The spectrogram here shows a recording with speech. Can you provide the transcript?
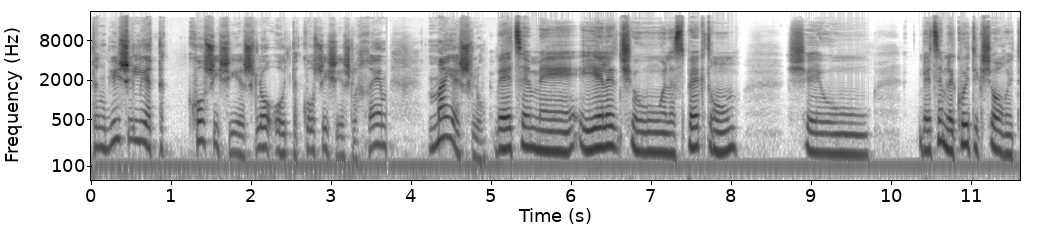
תנגישי לי את הקושי שיש לו, או את הקושי שיש לכם. מה יש לו? בעצם אה, ילד שהוא על הספקטרום, שהוא בעצם לקוי תקשורת.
